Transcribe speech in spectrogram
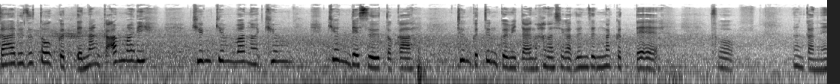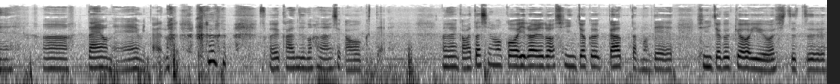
ガールズトークってなんかあんまりキュンキュンバナキュンキュンですとかトゥンクトゥンクみたいな話が全然なくってそう。なんかねああだよねみたいな。そういう感じの話が多くて、まあ、なんか私もこういろいろ進捗があったので進捗共有をしつつ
